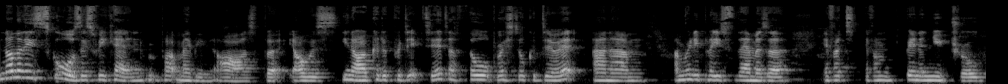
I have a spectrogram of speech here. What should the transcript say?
none of these scores this weekend, but maybe ours. But I was, you know, I could have predicted. I thought Bristol could do it, and um, I'm really pleased for them as a. If I if I'm being a neutral,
